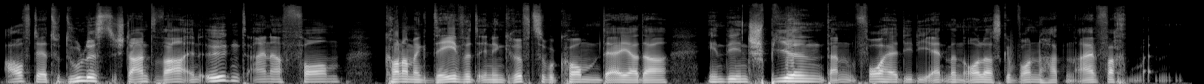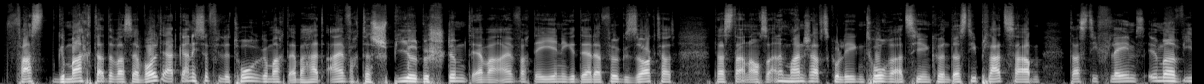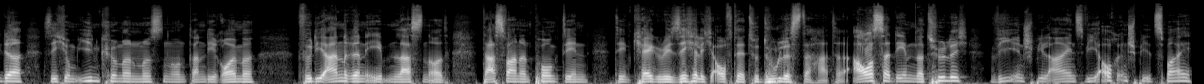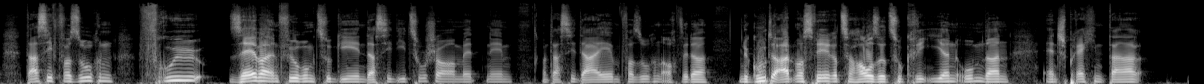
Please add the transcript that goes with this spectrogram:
auf der To-Do-List stand, war in irgendeiner Form Conor McDavid in den Griff zu bekommen, der ja da in den Spielen dann vorher, die die Edmund Oilers gewonnen hatten, einfach fast gemacht hatte, was er wollte. Er hat gar nicht so viele Tore gemacht, aber er hat einfach das Spiel bestimmt. Er war einfach derjenige, der dafür gesorgt hat, dass dann auch seine Mannschaftskollegen Tore erzielen können, dass die Platz haben, dass die Flames immer wieder sich um ihn kümmern müssen und dann die Räume für die anderen eben lassen. Und das war ein Punkt, den, den Calgary sicherlich auf der To-Do-Liste hatte. Außerdem natürlich, wie in Spiel 1, wie auch in Spiel 2, dass sie versuchen, früh selber in Führung zu gehen, dass sie die Zuschauer mitnehmen und dass sie da eben versuchen, auch wieder eine gute Atmosphäre zu Hause zu kreieren, um dann entsprechend da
